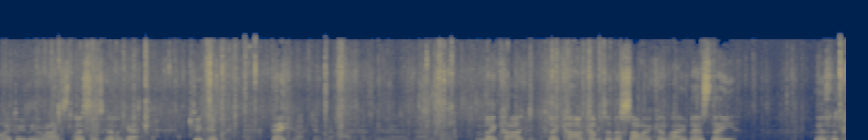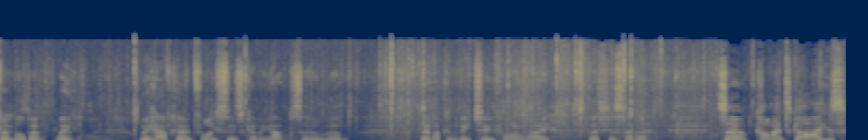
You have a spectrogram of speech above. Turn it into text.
ideally, or else this is gonna get jiggered. They they can't they can't come to the summit, can they? There's the there's the Trimble, but we we have heard voices coming up, so um, they're not going to be too far away. Let's just have a. So, comments, guys.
